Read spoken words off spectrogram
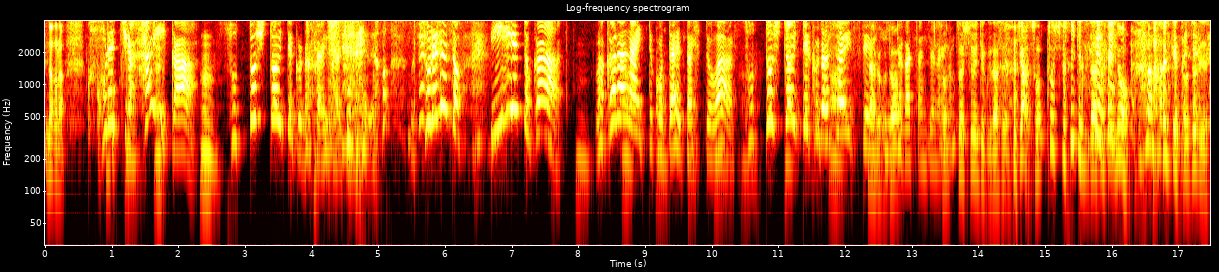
だから、これ違う「はい」か、そっとしといてください」かじゃないの。それだと「いいえ」とか「わからない」って答えた人は「そっとしといてください」って言いたかったんじゃないの？そっとしといてください。じゃあ、そっとしといてくださいのアンケートを取るで、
